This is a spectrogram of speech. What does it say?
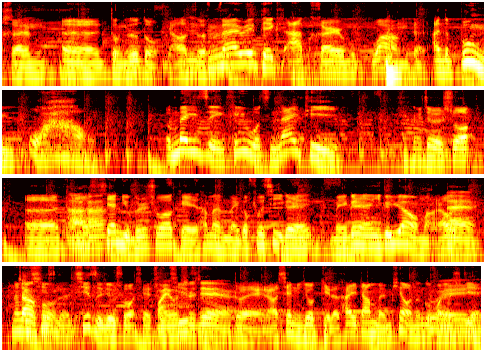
。很呃，懂的都懂。然后 the fairy picked up her wand and boom, wow, amazing, he was ninety 。 就是说。呃，啊他仙女不是说给他们每个夫妻一个人，每个人一个愿望嘛？然后哎那个妻子妻子就说，现在说环游妻子世界对，然后仙女就给了他一张门票，能够环游世界。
